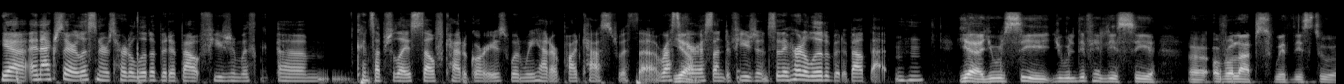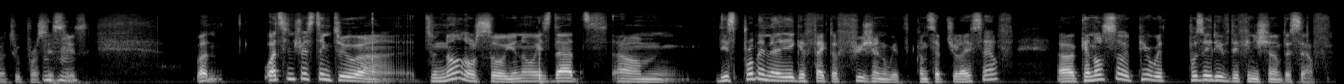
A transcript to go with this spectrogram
Yeah, and actually, our listeners heard a little bit about fusion with um, conceptualized self categories when we had our podcast with uh, Russ Yeah. Harris on defusion. So they heard a little bit about that. hmm yeah you will see you will definitely see uh, overlaps with these two two processes but what's interesting to uh, to note also you know is that um, this problematic effect of fusion with conceptualized self uh, can also appear with positive definition of the self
